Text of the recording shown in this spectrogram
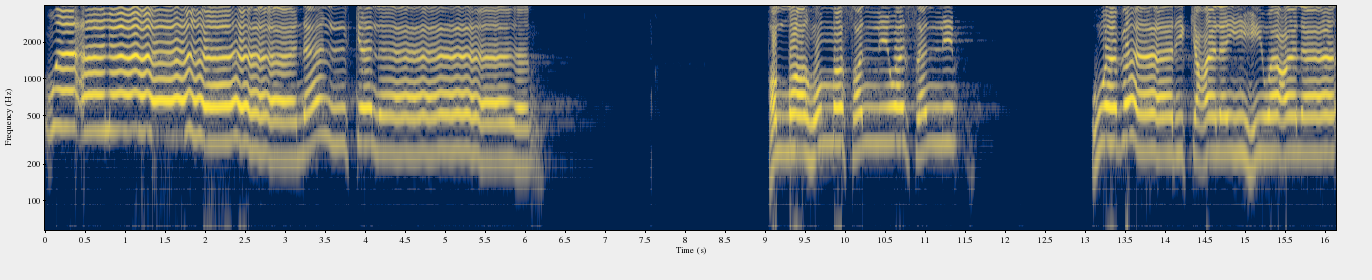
وألان الكلام. فاللهم صل وسلم وبارك عليه وعلى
